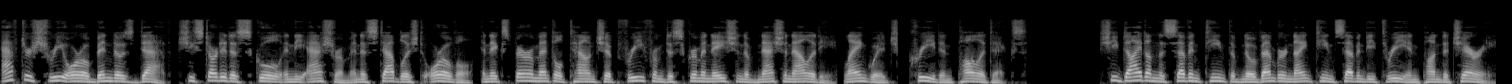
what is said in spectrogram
After Sri Aurobindo's death, she started a school in the ashram and established Auroville, an experimental township free from discrimination of nationality, language, creed and politics. She died on 17 November 1973 in Pondicherry.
